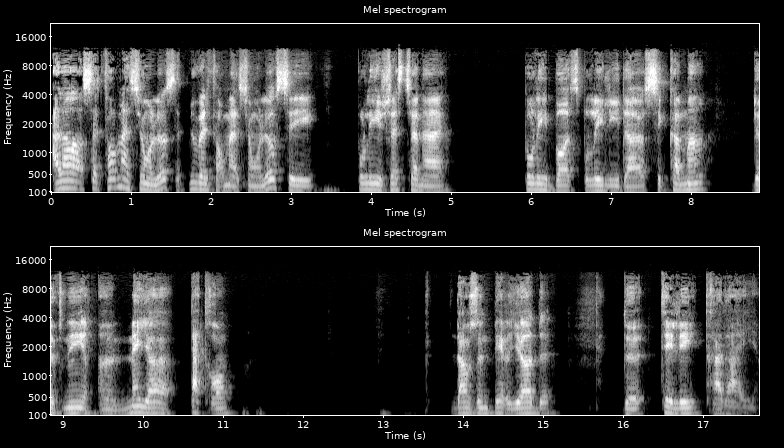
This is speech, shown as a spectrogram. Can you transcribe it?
Alors, cette formation-là, cette nouvelle formation-là, c'est pour les gestionnaires, pour les boss, pour les leaders, c'est comment devenir un meilleur patron dans une période de télétravail.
